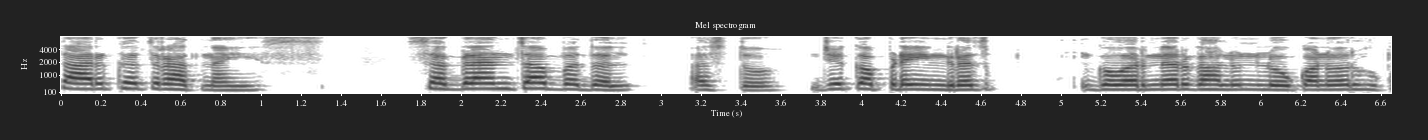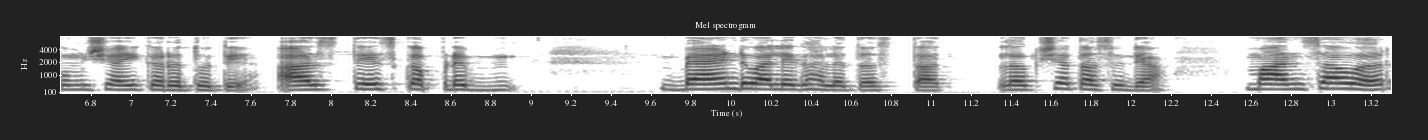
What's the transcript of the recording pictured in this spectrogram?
सारखंच राहत नाही. सगळ्यांचा बदल असतो. जे कपडे इंग्रज गव्हर्नर घालून लोकांवर हुकुमशाही करत होते आज तेच कपडे बँडवाले घालत असतात. लक्षात असू द्या माणसावर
